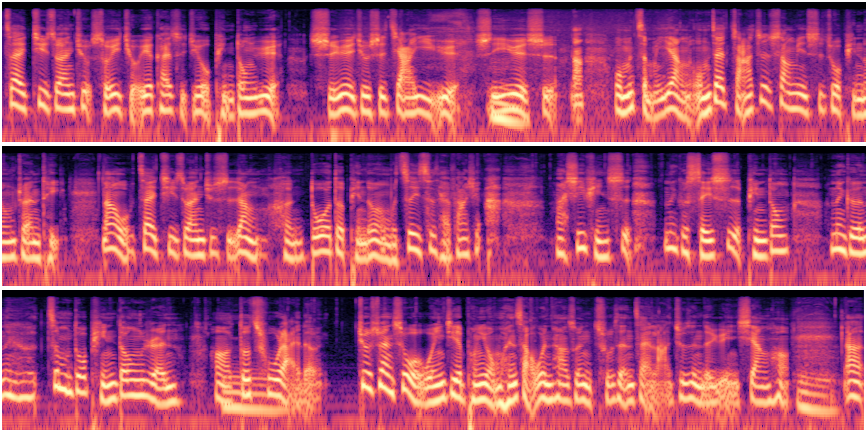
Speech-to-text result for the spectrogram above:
在技专就，所以九月开始就有屏东月，十月就是嘉义月，十一月是。嗯、那我们怎么样呢？我们在杂志上面是做屏东专题。那我在技专就是让很多的屏东人，我这一次才发现啊，马西平是那个谁是屏东那个那个这么多屏东人啊都出来了。嗯就算是我文艺界的朋友，我们很少问他说，你出生在哪，就是你的原乡哈。嗯，那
